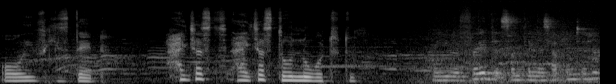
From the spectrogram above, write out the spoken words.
or if he's dead. I just I just don't know what to do. Are you afraid that something has happened to him?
